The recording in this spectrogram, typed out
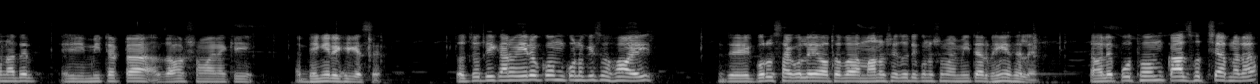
ওনাদের এই মিটারটা যাওয়ার সময় নাকি ভেঙে রেখে গেছে। তো যদি কারও এরকম কোনো কিছু হয় যে গরু, ছাগলে অথবা মানুষে যদি কোনো সময় মিটার ভেঙে ফেলে, তাহলে প্রথম কাজ হচ্ছে আপনারা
